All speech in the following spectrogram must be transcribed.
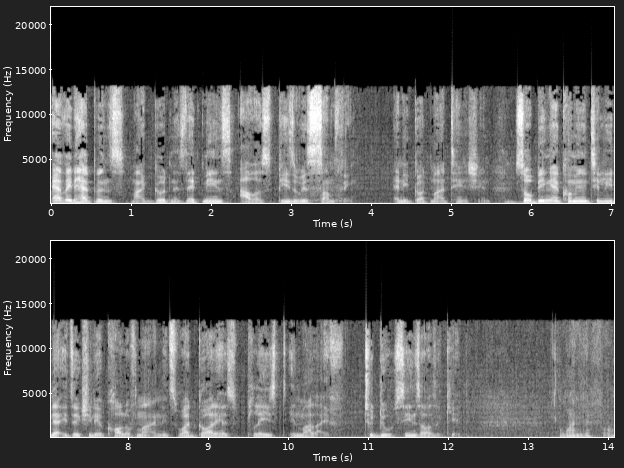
ever it happens, my goodness, that means I was busy with something and it got my attention. Mm. So being a community leader is actually a call of mine. It's what God has placed in my life to do since I was a kid. Wonderful.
